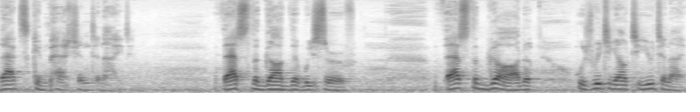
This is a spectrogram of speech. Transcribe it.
That's compassion tonight. That's the God that we serve. That's the God who's reaching out to you tonight.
